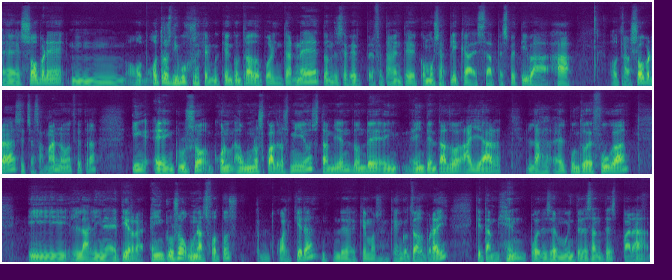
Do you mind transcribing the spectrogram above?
eh, sobre mm, otros dibujos que, he encontrado por internet, donde se ve perfectamente cómo se aplica esa perspectiva a otras obras hechas a mano, etc. e incluso con algunos cuadros míos también, donde he, intentado hallar el punto de fuga y la línea de tierra, e incluso unas fotos cualquiera que, hemos, que he encontrado por ahí, que también pueden ser muy interesantes para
